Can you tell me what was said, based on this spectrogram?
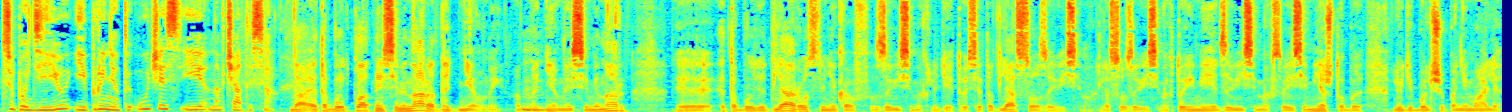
цю подію і прийняти участь і навчатися. Да, это будет платный семинар однодневный, однодневный mm-hmm. семинар. Э, это будет для родственников зависимых людей, то есть это для созависимых, для созависимых, кто имеет зависимых в своей семье, чтобы люди больше понимали,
